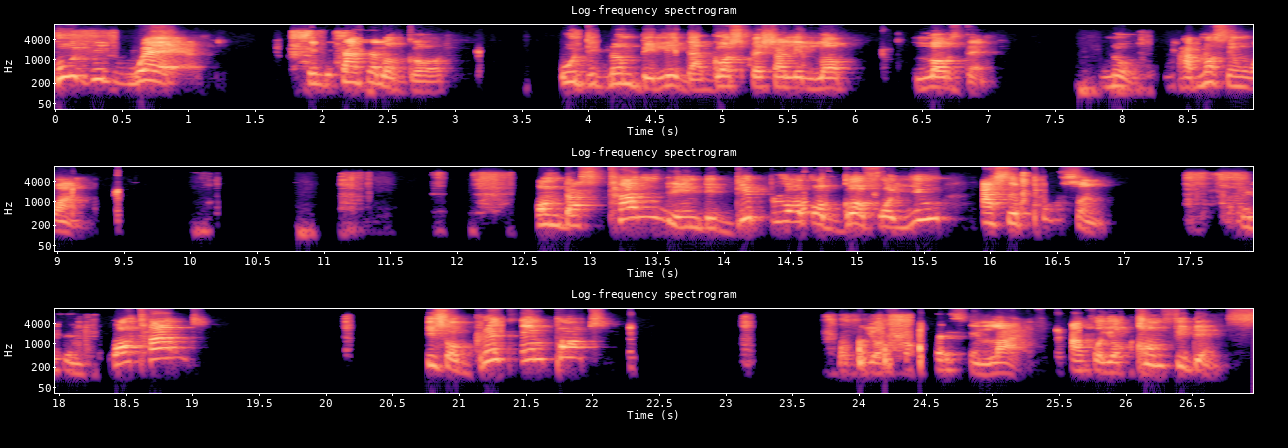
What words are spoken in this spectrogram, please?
who did well in the counsel of God, who did not believe that God specially love, loves them. No, I have not seen one. Understanding the deep love of God for you as a person is important, is of great import for your success in life and for your confidence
